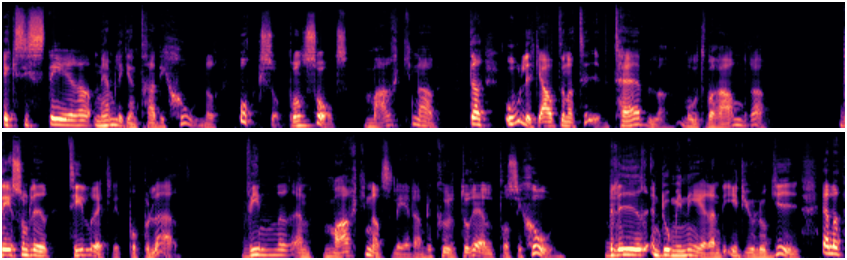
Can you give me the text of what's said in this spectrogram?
existerar nämligen traditioner också på en sorts marknad, där olika alternativ tävlar mot varandra. Det som blir tillräckligt populärt vinner en marknadsledande kulturell position, blir en dominerande ideologi eller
